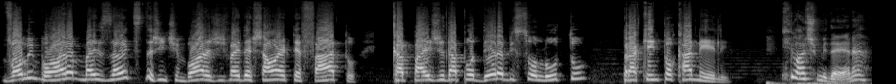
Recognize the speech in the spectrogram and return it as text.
vamos embora, mas antes da gente ir embora, a gente vai deixar um artefato capaz de dar poder absoluto para quem tocar nele. Que ótima ideia, né?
